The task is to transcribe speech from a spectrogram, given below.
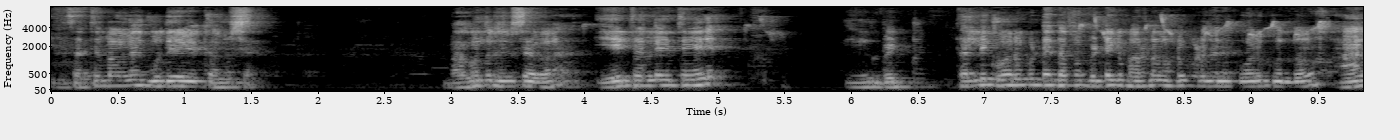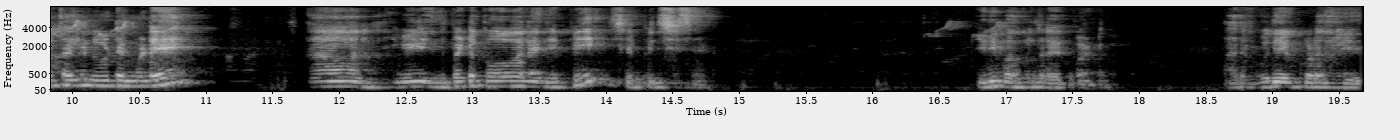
ఇది సత్యభామే భూదేవి యొక్క అంశ. భగవంతుడు చూసావా? ఏ తల్లి అయితే తల్లి కోరుకుంటే తప్ప బిడ్డకి మరణం ఉండకూడదని కోరుకుందో ఆ తల్లి నోటెమ్మడే ఆ బిడ్డ పోవాలని చెప్పి చెప్పించేశాడు. ఇది భగవంతుడు ఏర్పాటు. అది భూదేవి కూడా తెలియదు.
